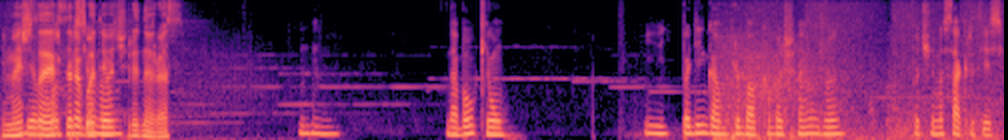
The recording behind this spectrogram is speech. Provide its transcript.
Слэйр ход заработает в очередной раз. Мгм. Double kill. И по деньгам прибавка большая уже. Почти на Sacred есть.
